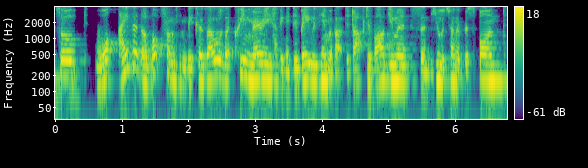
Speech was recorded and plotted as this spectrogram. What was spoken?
So mm-hmm. what I learned a lot from him because I was at Queen Mary having a debate with him about deductive arguments, and he was trying to respond.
